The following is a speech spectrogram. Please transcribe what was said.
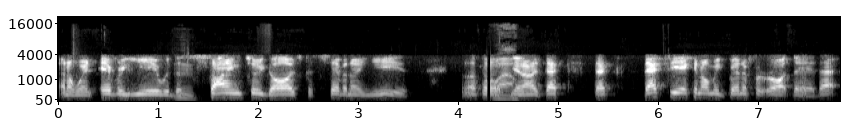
and I went every year with the Hmm. same two guys for 17 years. And I thought, Wow. you know, that's, that's, that's the economic benefit right there. That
